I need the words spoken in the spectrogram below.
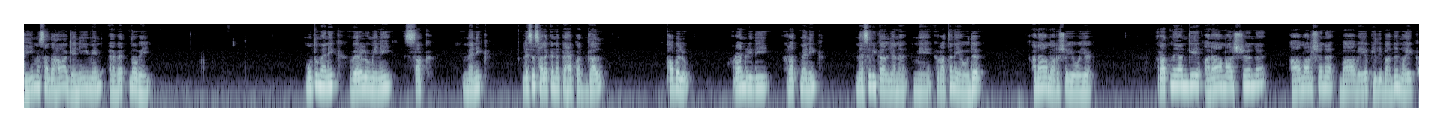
දීම සඳහා ගැනීමෙන් ඇවත් නොවේයි. මුතුමැණික් වෙරළුමිනි සක් මැණික් ලෙස සලකන පැහැපත් ගල් පබලු රන් රිදී රත් මැණික් මැසිරි ගල් යන මේ රතනයෝද අනාමර්ෂයෝය රත්නයන්ගේ අනාමර්ෂණ ආමර්ෂණ භාවය පිළිබඳ නොඑක්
